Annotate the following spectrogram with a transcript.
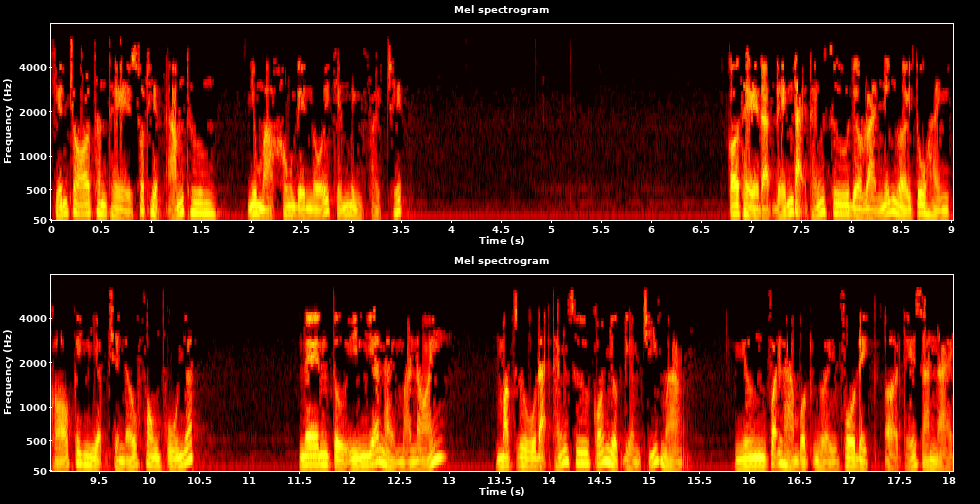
khiến cho thân thể xuất hiện ám thương, nhưng mà không đến nỗi khiến mình phải chết. Có thể đạt đến đại thánh sư đều là những người tu hành có kinh nghiệm chiến đấu phong phú nhất. Nên từ ý nghĩa này mà nói, mặc dù đại thánh sư có nhược điểm chí mạng, nhưng vẫn là một người vô địch ở thế gian này.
